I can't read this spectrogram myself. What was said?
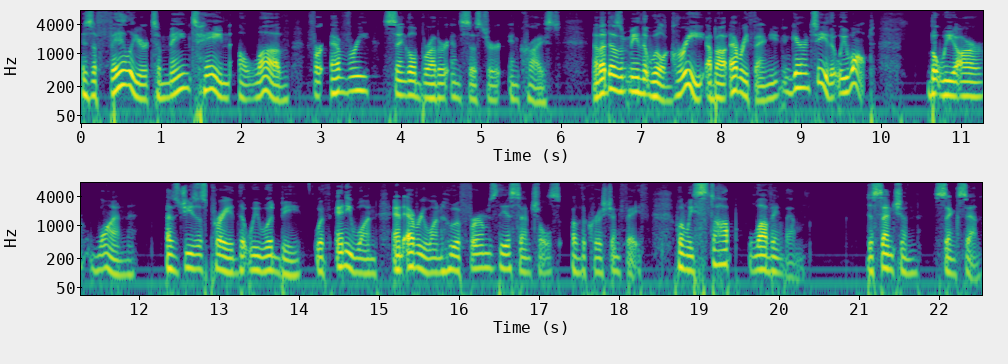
is a failure to maintain a love for every single brother and sister in Christ. Now, that doesn't mean that we'll agree about everything. You can guarantee that we won't. But we are one, as Jesus prayed that we would be with anyone and everyone who affirms the essentials of the Christian faith. When we stop loving them, dissension sinks in.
